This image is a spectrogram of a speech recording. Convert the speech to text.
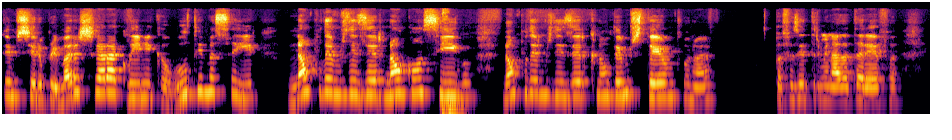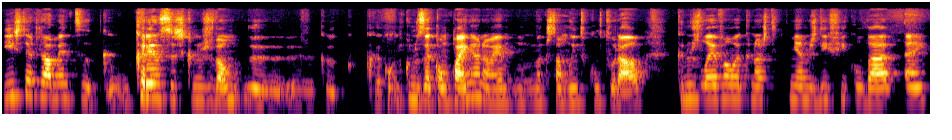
Temos de ser o primeiro a chegar à clínica, o último a sair, não podemos dizer não consigo, não podemos dizer que não temos tempo, não é? para fazer determinada tarefa. E isto é realmente crenças que nos vão, eh, que, que, que, nos acompanham, não é? Uma questão muito cultural, que nos levam a que nós tenhamos dificuldade em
